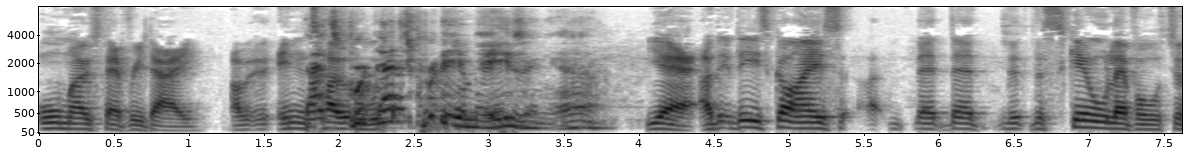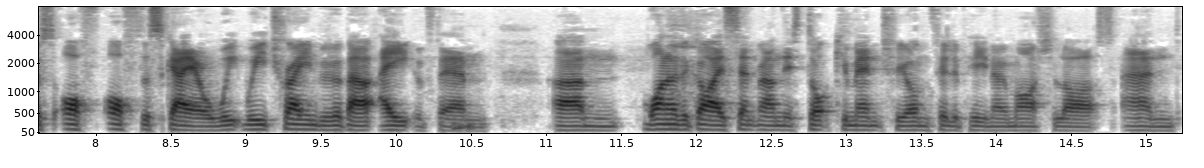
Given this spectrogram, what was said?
almost every day. In that's total, pre- that's pretty amazing. Yeah. Yeah, these guys, they're, they're, the, the skill level's just off off the scale. We we trained with about eight of them. Um, one of the guys sent around this documentary on Filipino martial arts, and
